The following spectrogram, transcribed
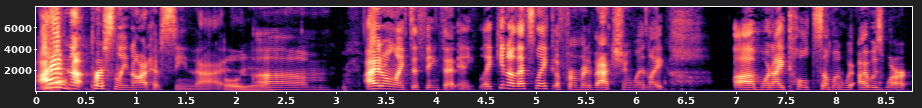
I have not personally not have seen that. Oh yeah. Um, I don't like to think that any like you know that's like affirmative action when like um, when I told someone where I was where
